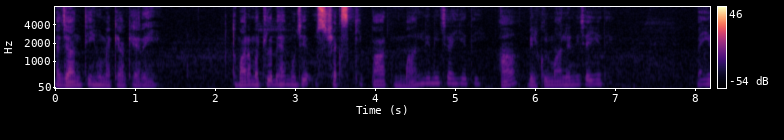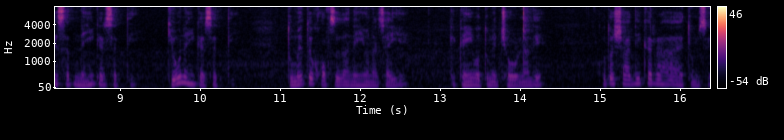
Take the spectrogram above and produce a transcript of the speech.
میں جانتی ہوں میں کیا کہہ رہی ہوں۔ تمہارا مطلب ہے مجھے اس شخص کی بات مان لینی چاہیے تھی؟ ہاں بالکل مان لینی چاہیے تھی۔ میں یہ سب نہیں کر سکتی۔ کیوں نہیں کر سکتی؟ تمہیں تو خوف زدہ نہیں ہونا چاہیے کہ کہیں وہ تمہیں چھوڑ نہ دے۔ وہ تو شادی کر رہا ہے تم سے۔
